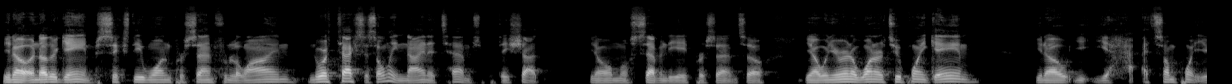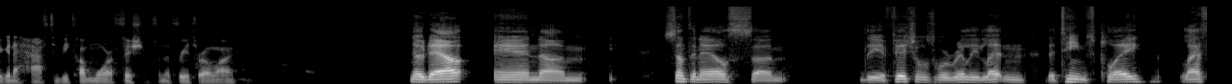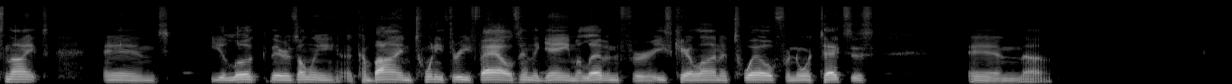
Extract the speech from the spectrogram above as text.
You know, another game, 61% from the line. North Texas only nine attempts, but they shot, you know, almost 78%. So, you know, when you're in a one or two point game, you know, you, you ha- at some point you're going to have to become more efficient from the free throw line. No doubt. And um, something else, um, the officials were really letting the teams play last night. And you look, there's only a combined 23 fouls in the game 11 for East Carolina, 12 for North Texas. And, uh,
